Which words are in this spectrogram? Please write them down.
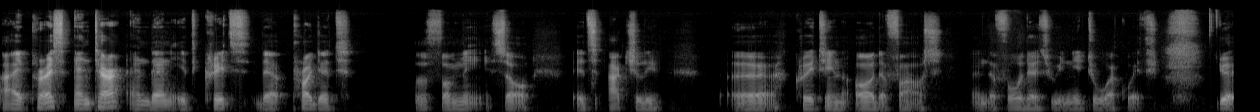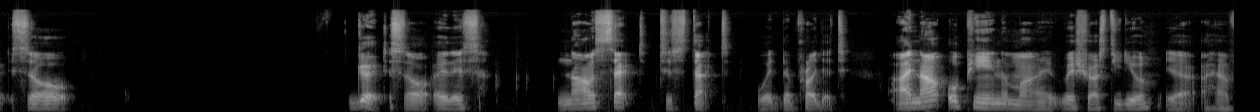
I press enter and then it creates the project for me. So it's actually uh, creating all the files and the folders we need to work with. Good. So good. So it is now set to start with the project. I now open my Visual Studio. Yeah, I have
